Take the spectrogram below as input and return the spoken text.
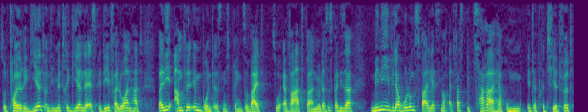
so toll regiert und die mitregierende SPD verloren hat, weil die Ampel im Bund es nicht bringt. Soweit so erwartbar. Nur dass es bei dieser Mini-Wiederholungswahl jetzt noch etwas bizarrer heruminterpretiert wird.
